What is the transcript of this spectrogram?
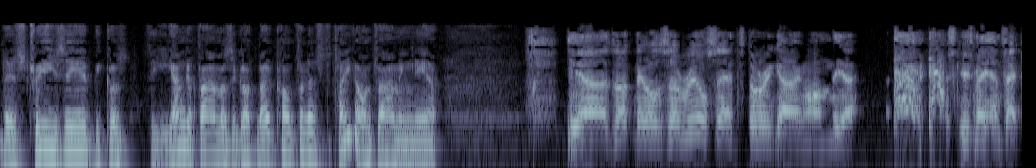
there's trees there because the younger farmers have got no confidence to take on farming now. Yeah, look, there was a real sad story going on there. Excuse me. In fact,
